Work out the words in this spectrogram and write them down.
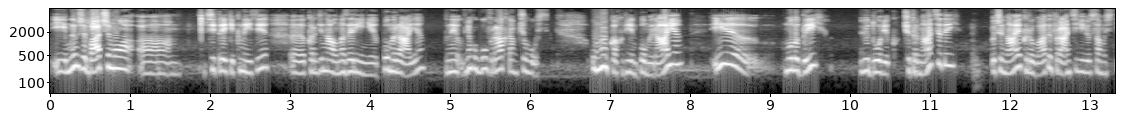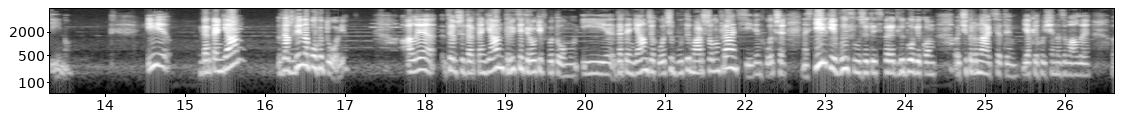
І ми вже бачимо а, в цій третій книзі е, кардинал Мазаріні помирає. В нього був рак там чогось. У муках він помирає, і молодий Людовік XIV починає керувати Францією самостійно. І Д'Артаньян завжди на поготові. Але це вже Д'Артаньян 30 років по тому. І Д'Артаньян вже хоче бути маршалом Франції. Він хоче настільки вислужитись перед Людовіком XIV, як його ще називали е,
